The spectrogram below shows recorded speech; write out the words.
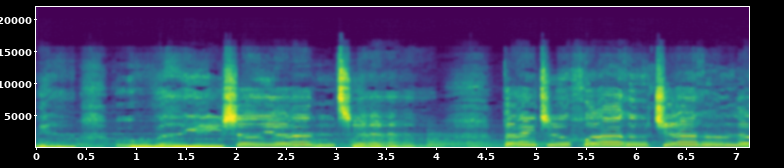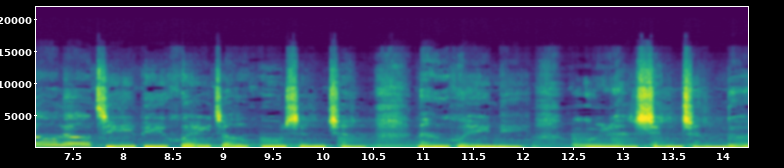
炼，不问一生缘劫。白纸画卷，寥寥几笔绘江湖深浅。难绘你无人纤尘的。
